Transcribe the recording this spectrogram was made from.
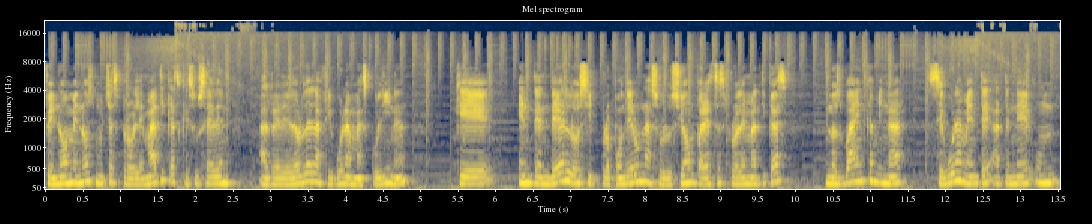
fenómenos, muchas problemáticas que suceden alrededor de la figura masculina que entenderlos y proponer una solución para estas problemáticas nos va a encaminar seguramente a tener un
